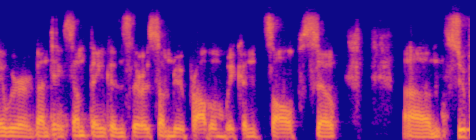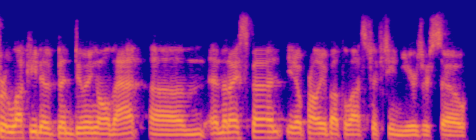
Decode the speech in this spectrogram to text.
we were inventing something because there was some new problem we couldn't solve. So, um, super lucky to have been doing all that. Um, and then I spent, you know, probably about the last fifteen years or so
